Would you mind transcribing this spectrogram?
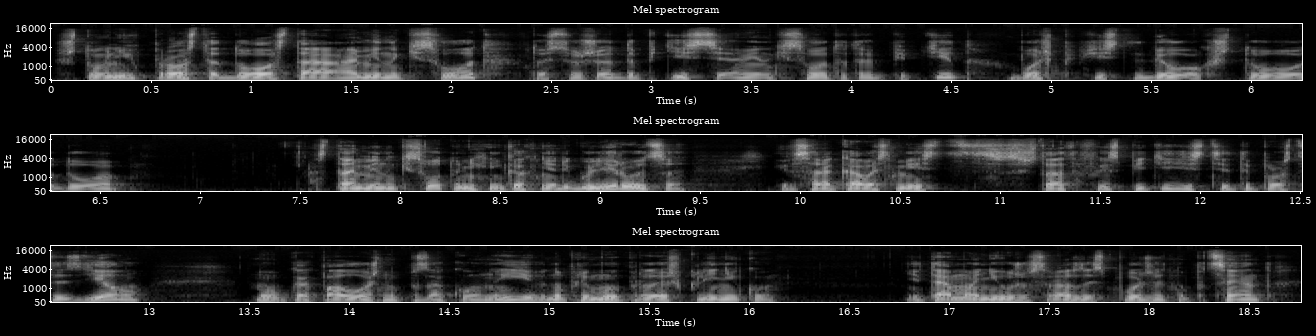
что у них просто до 100 аминокислот, то есть уже до 50 аминокислот это пептид, больше 50 это белок, что до 100 аминокислот у них никак не регулируется, и в 48 штатов из 50 ты просто сделал, ну, как положено по закону, и напрямую продаешь в клинику. И там они уже сразу используют на пациентах.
